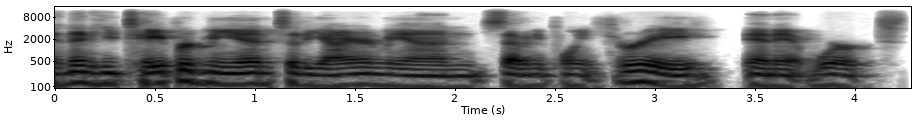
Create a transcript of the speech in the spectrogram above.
and then he tapered me into the Ironman 70.3 and it worked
